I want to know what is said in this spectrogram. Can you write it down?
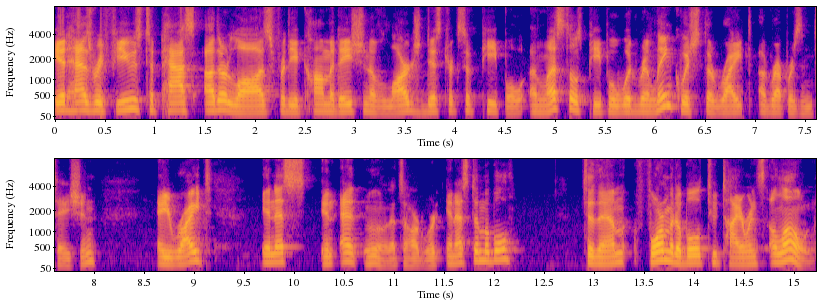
It has refused to pass other laws for the accommodation of large districts of people unless those people would relinquish the right of representation, a right ines, in, oh, that's a hard word, inestimable to them, formidable to tyrants alone.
